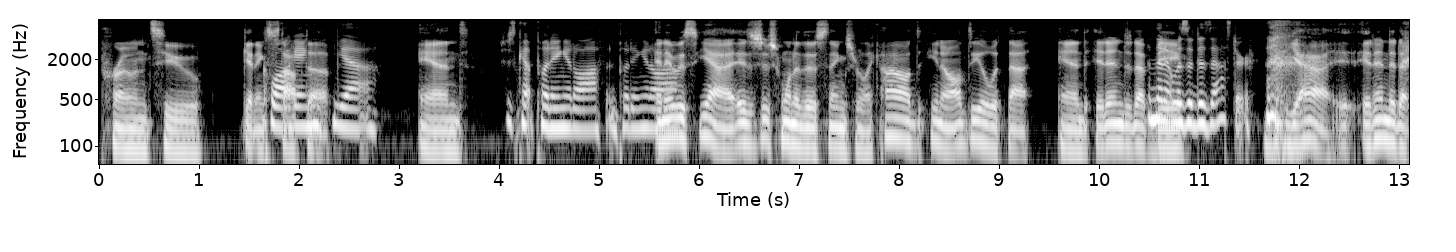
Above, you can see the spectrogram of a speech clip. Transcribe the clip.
prone to getting Clogging, stopped up. Yeah. And Just kept putting it off and putting it off. and it was yeah, it was just one of those things where like, oh, you know, I'll deal with that, and it ended up and then being it was a disaster. yeah, it, it ended up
